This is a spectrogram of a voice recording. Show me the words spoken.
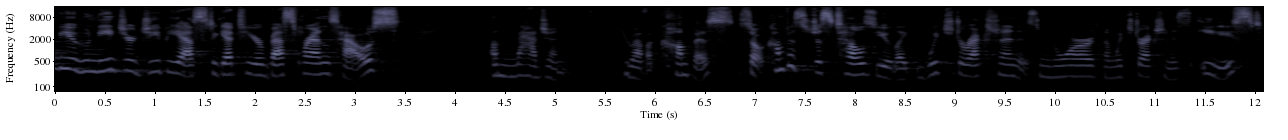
of you who need your GPS to get to your best friend's house. Imagine you have a compass. So a compass just tells you like which direction is north and which direction is east,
